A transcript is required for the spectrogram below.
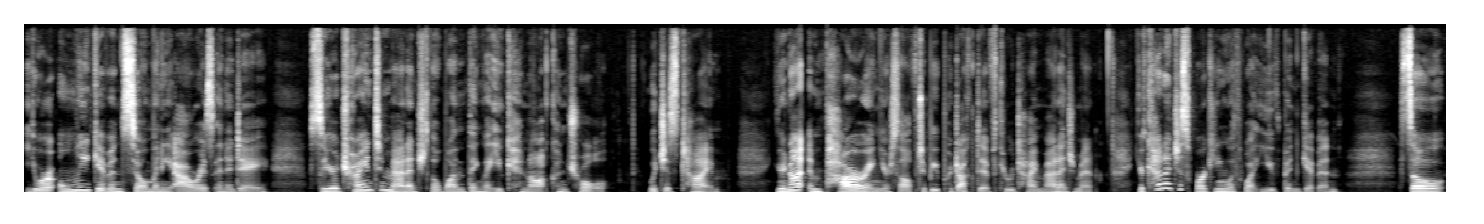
you are only given so many hours in a day, so you're trying to manage the one thing that you cannot control which is time. You're not empowering yourself to be productive through time management. You're kind of just working with what you've been given. So,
